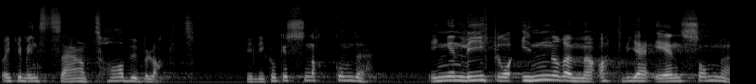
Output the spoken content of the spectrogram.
Og ikke minst så er han tabubelagt. Vi liker ikke å snakke om det. Ingen liker å innrømme at vi er ensomme.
